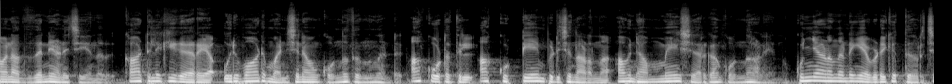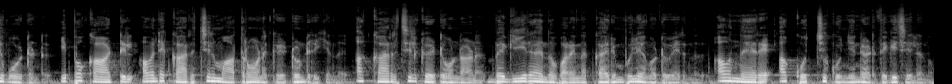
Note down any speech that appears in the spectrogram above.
അവൻ അത് തന്നെയാണ് ചെയ്യുന്നത്. കാട്ടിലേക്ക് കയറിയ ഒരുപാട് മനുഷ്യനെ അവൻ കൊന്നു തിന്നുന്നുണ്ട്. ആ കൂട്ടത്തിൽ ആ കുട്ടിയെയും പിടിച്ച് നടന്ന അവന്റെ അമ്മയെ ഷേർഖാൻ കൊന്നു കളയുന്നു കുഞ്ഞാണെന്നുണ്ടെങ്കിൽ എവിടേക്കോ തെറിച്ചു പോയിട്ടുണ്ട്. ഇപ്പോ കാട്ടിൽ അവന്റെ കരച്ചിൽ മാത്രമാണ് കേട്ടുകൊണ്ടിരിക്കുന്നത് ആ കരച്ചിൽ കേട്ടുകൊണ്ടാണ് ബഗീര എന്ന് പറയുന്ന കരിമ്പുലി അങ്ങോട്ട് വരുന്നത്. അവൻ നേരെ ആ കൊച്ചു കുഞ്ഞിന്റെ അടുത്തേക്ക് ചെല്ലുന്നു.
